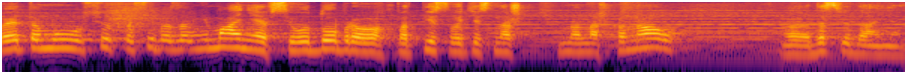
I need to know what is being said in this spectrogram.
Поэтому все, спасибо за внимание, всего доброго, подписывайтесь на наш, на наш канал, э, до свидания.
